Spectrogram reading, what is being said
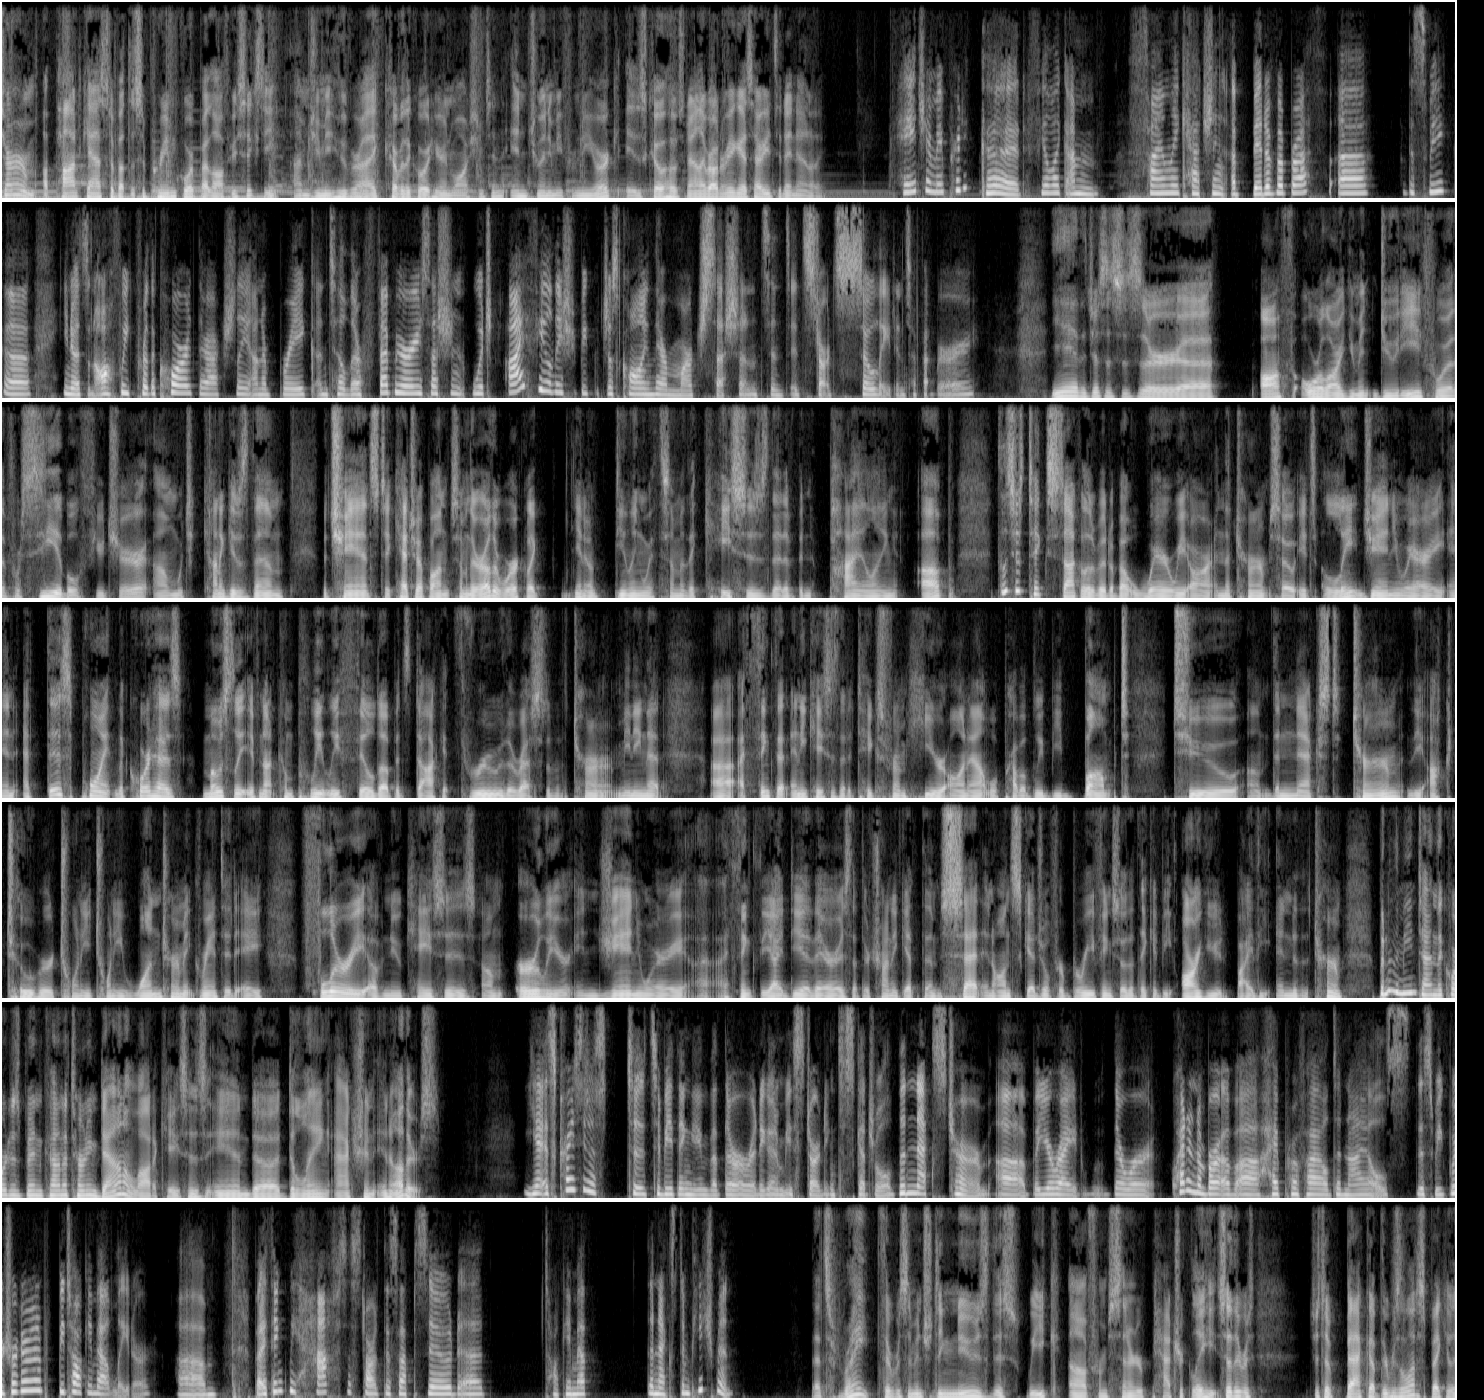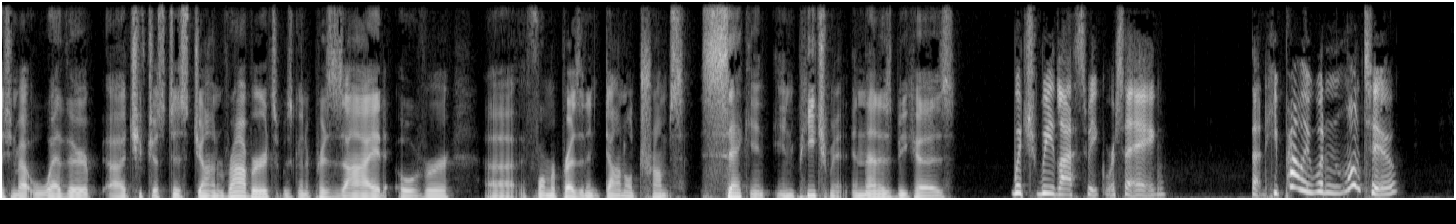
Welcome to The Term, a podcast about the Supreme Court by Law 360. I'm Jimmy Hoover. I cover the court here in Washington, and joining me from New York is co host Natalie Rodriguez. How are you today, Natalie? Hey, Jimmy, pretty good. feel like I'm finally catching a bit of a breath uh, this week. Uh, you know, it's an off week for the court. They're actually on a break until their February session, which I feel they should be just calling their March session since it starts so late into February. Yeah, the justices are uh, off oral argument duty for the foreseeable future, um, which kind of gives them the chance to catch up on some of their other work, like, you know, dealing with some of the cases that have been piling up. Let's just take stock a little bit about where we are in the term. So it's late January, and at this point, the court has mostly, if not completely, filled up its docket through the rest of the term, meaning that uh, I think that any cases that it takes from here on out will probably be bumped to um, the next term, the October 2021 term. It granted a flurry of new cases um, earlier in January. I, I think the idea there is that they're trying to get them set and on schedule for briefing so that they could be argued by the end of the term. But in the meantime, the court has been kind of turning down a lot of cases and uh, delaying action in others. Yeah, it's crazy just to, to be thinking that they're already going to be starting to schedule the next term. Uh, but you're right. There were quite a number of uh, high profile denials this week, which we're going to be talking about later. Um, but I think we have to start this episode uh, talking about the next impeachment. That's right. There was some interesting news this week uh, from Senator Patrick Leahy. So there was just to back up, there was a lot of speculation about whether uh, Chief Justice John Roberts was going to preside over uh, former President Donald Trump's second impeachment, and that is because which we last week were saying that he probably wouldn't want to,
